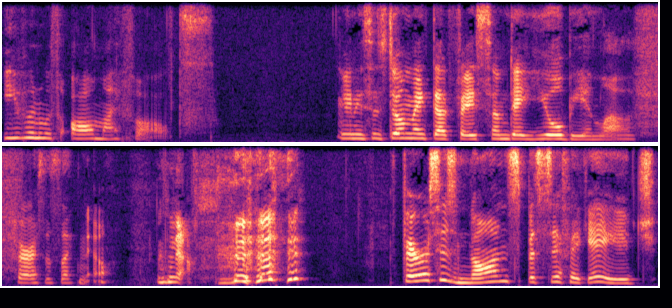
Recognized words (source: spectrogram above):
even with all my faults. And he says, Don't make that face, someday you'll be in love. Pheris is like, No. No. Pheris's non-specific age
